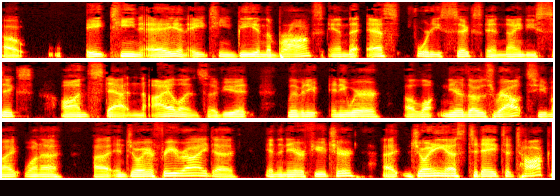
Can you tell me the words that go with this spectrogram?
18A and 18B in the Bronx, and the S46 and 96 on Staten Island. So if you live any, anywhere along near those routes, you might want to uh, enjoy a free ride uh, in the near future. Uh, joining us today to talk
